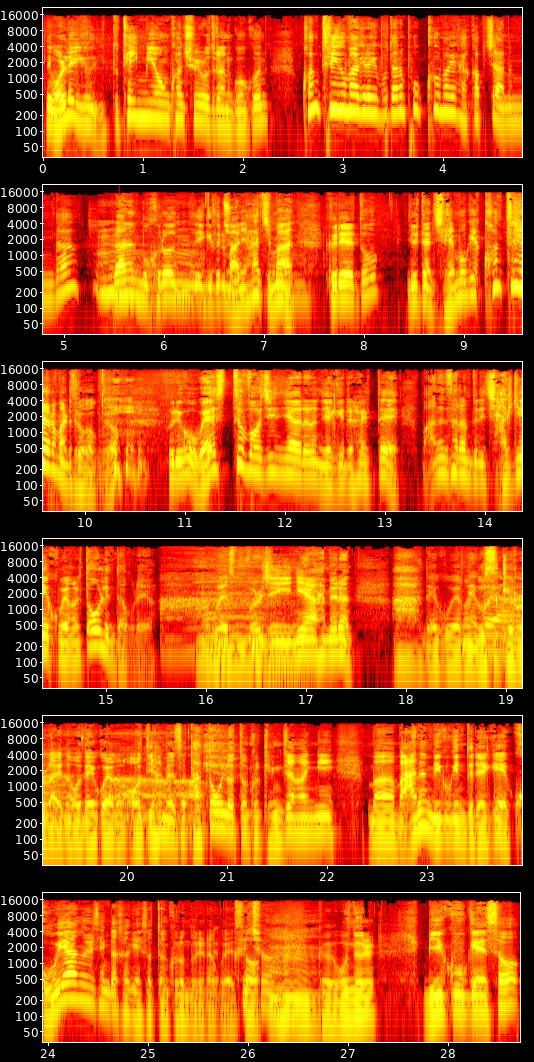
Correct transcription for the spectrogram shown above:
근데 원래 이또 Take Me Home Country Road라는 곡은 컨트리 음악이라기보다는 포크 음악에 가깝지 않은가라는 뭐 그런 얘기들을 많이 하지만 그래도 일단 제목에 컨트리라는 말이 들어가고요. 그리고 웨스트 버지니아라는 얘기를 할 때 많은 사람들이 자기의 고향을 떠올린다고 그래요. 웨스트 버지니아 하면은 아, 내 고향은 내 고향. 노스캐롤라이나, 어, 내 고향은 어디 하면서 다 떠올렸던 그 굉장히 마- 많은 미국인들에게 고향을 생각하게 했었던 그런 노래라고 해서 그렇죠. 그 오늘 미국에서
